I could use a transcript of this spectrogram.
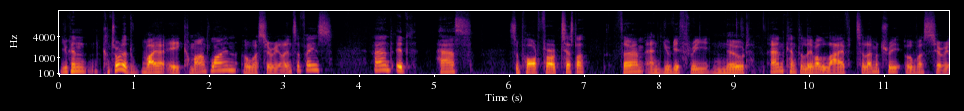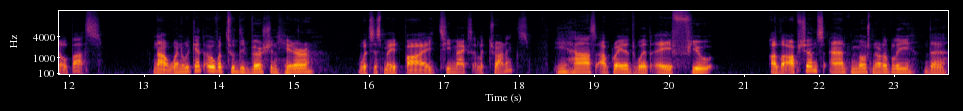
You can control it via a command line over serial interface, and it has support for Tesla Therm and UD3 node and can deliver live telemetry over serial bus. Now, when we get over to the version here, which is made by T-Max Electronics, he has upgraded with a few other options and most notably the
